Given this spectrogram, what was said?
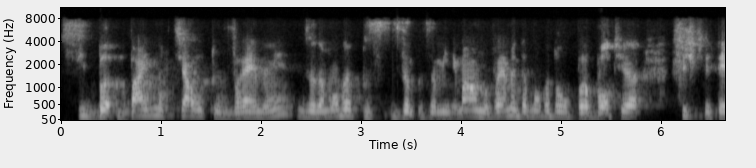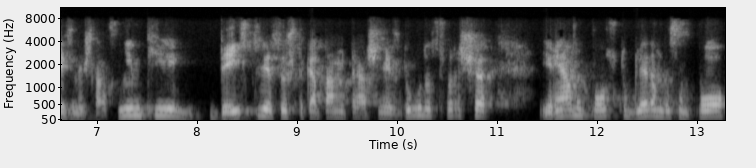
си байднах цялото време, за да мога за, за минимално време да мога да обработя всичките тези неща. Снимки, действия, също така там и трябваше нещо друго да свърша. И реално просто гледам да съм по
